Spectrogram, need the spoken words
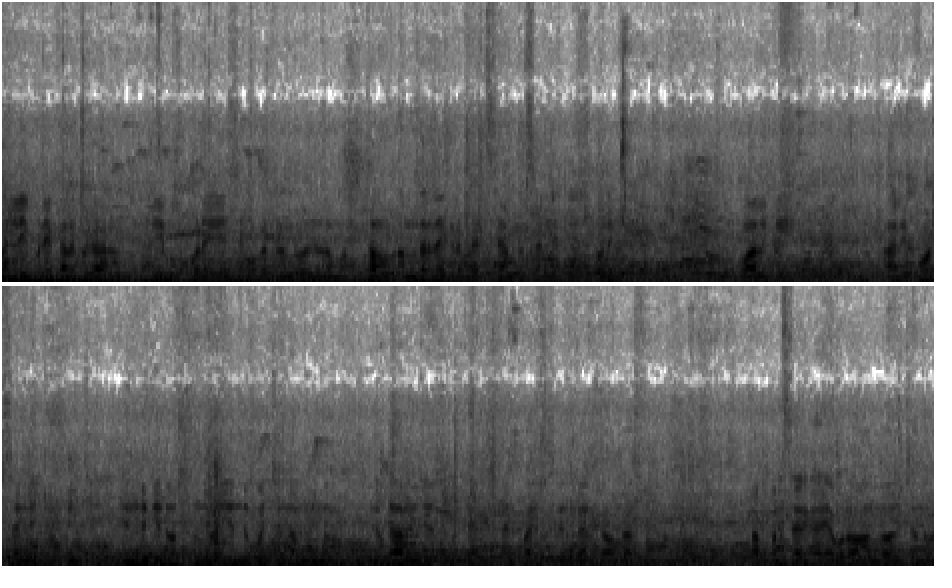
మళ్ళీ ఇప్పుడే కలెక్టర్ గారు టీమ్స్ కూడా వేసి ఒకటి రెండు రోజుల్లో మొత్తం అందరి దగ్గర బ్లడ్ శాంపిల్స్ అన్నీ తీసుకొని వాళ్ళకి ఆ రిపోర్ట్స్ అన్నీ చూపించి ఎందుకు ఇది వస్తుందో ఎందుకు వచ్చిందో ముందు నిర్ధారణ చేసుకుంటే అది పరిష్కరించడానికి అవకాశం ఉంటుంది. తప్పనిసరిగా ఎవరు ఆందోళన చెందవచ్చు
